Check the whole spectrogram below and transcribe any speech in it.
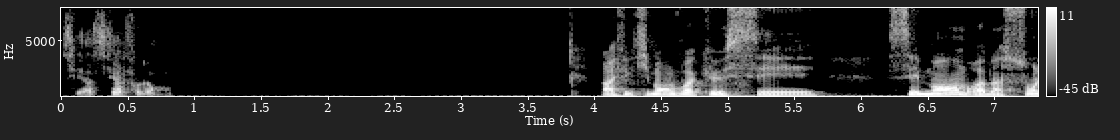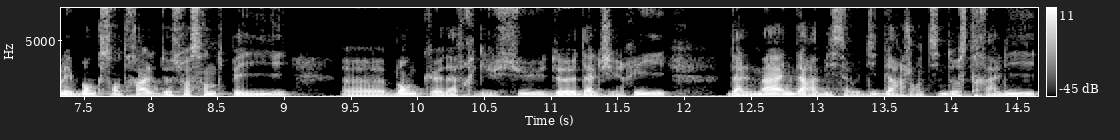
C'est assez affolant. Alors effectivement, on voit que ces, membres, ben, ce sont les banques centrales de 60 pays, euh, banques d'Afrique du Sud, d'Algérie, d'Allemagne, d'Arabie Saoudite, d'Argentine, d'Australie,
